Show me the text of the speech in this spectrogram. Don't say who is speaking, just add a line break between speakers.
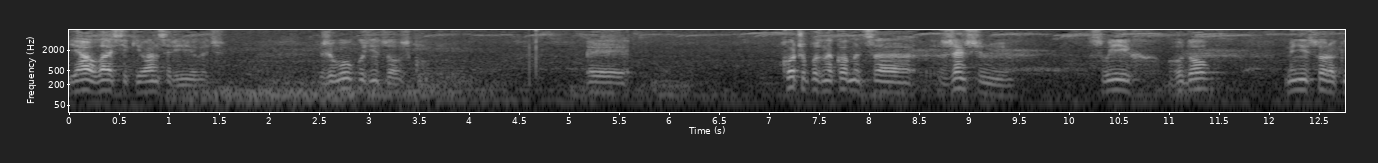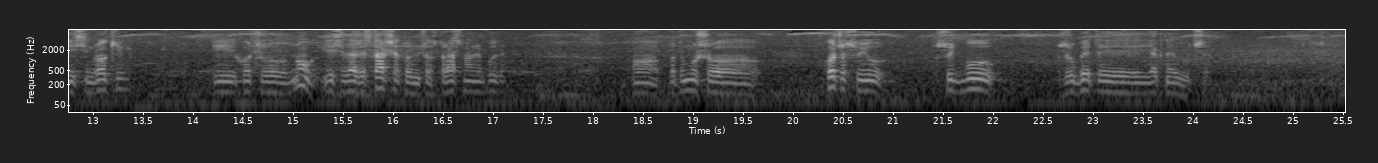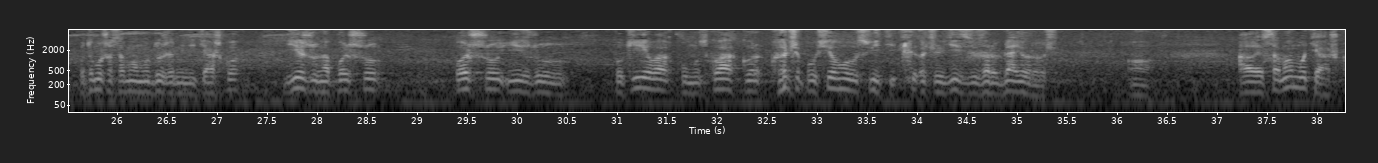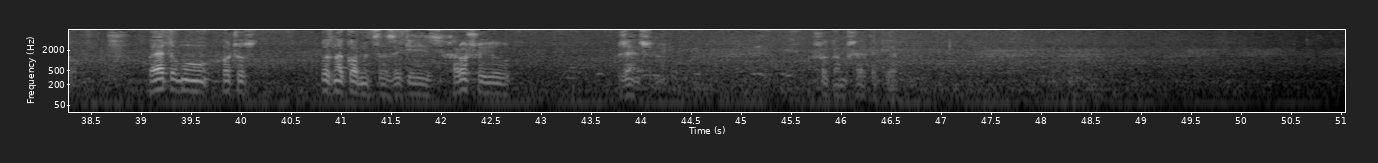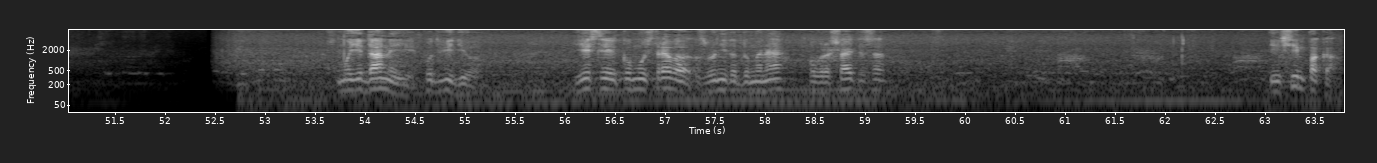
Я Власик Іван Сергійович. Живу в Кузнєцовську. Е, хочу познайомитися з жінкою своїх годов. Мені 48 років. І хочу, ну, якщо навіть старше, то нічого страшного не буде. О, тому що хочу свою судьбу зробити якнайлучше. Тому що самому дуже мені тяжко. Їжджу на Польщу, Польщу, їжджу по Києвах, по Москвах, кор- коротше, по всьому світі. Коротше, їздю, заробляю гроші. О. Але самому тяжко. Тому хочу познайомитися з якоюсь хорошою жінкою. Що там ще таке? Мої дані під відео. Якщо комусь треба, дзвоніть до мене, обращайтеся. І всім пока.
